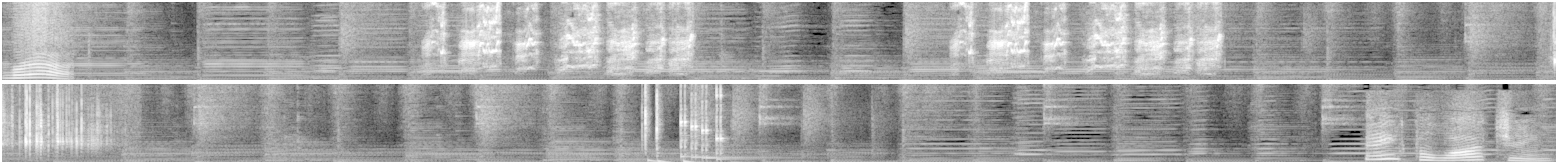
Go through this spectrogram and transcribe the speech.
Rat. Thanks for watching.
